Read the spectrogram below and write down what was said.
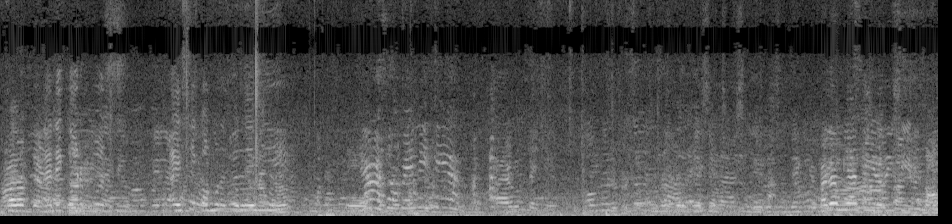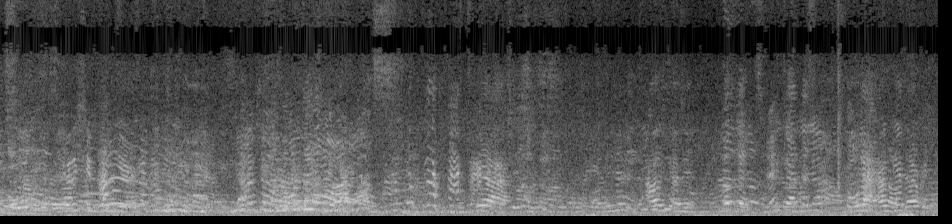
All I say congratulations. Yeah, so Penny here. I will take it. Madam Yanti, you receive. You receive from here. Yeah. I'll get it. Yeah, I'll get everything.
